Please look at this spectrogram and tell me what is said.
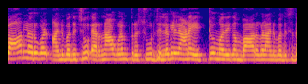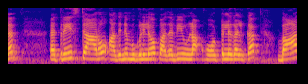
പാർലറുകൾ അനുവദിച്ചു. എറണാകുളം തൃശൂർ ജില്ലകളിലാണ് ഏറ്റവും അധികം ബാറുകൾ അനുവദിച്ചത്. ത്രീ സ്റ്റാറോ അതിനു മുകളിലോ പദവിയുള്ള ഹോട്ടലുകൾക്ക് ബാർ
